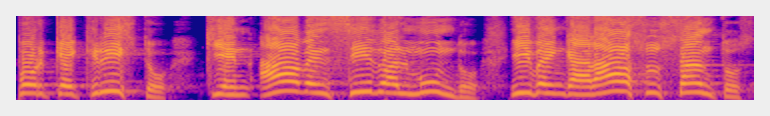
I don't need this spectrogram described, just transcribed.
porque Cristo, quien ha vencido al mundo y vengará a sus santos,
